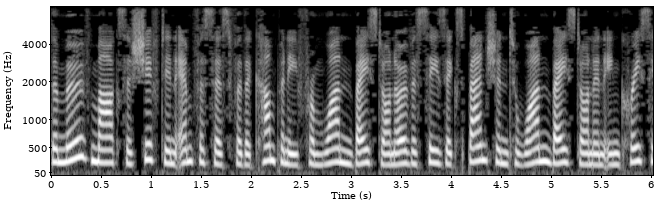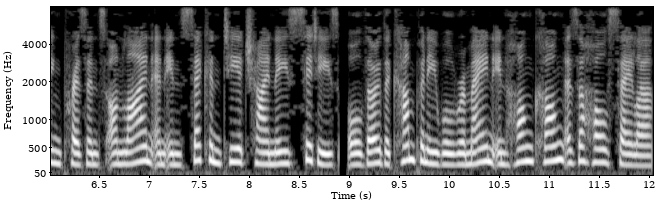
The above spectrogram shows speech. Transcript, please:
The move marks a shift in emphasis for the company from one based on overseas expansion to one based on an increasing presence online and in second-tier Chinese cities, although the company will remain in Hong Kong as a wholesaler.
